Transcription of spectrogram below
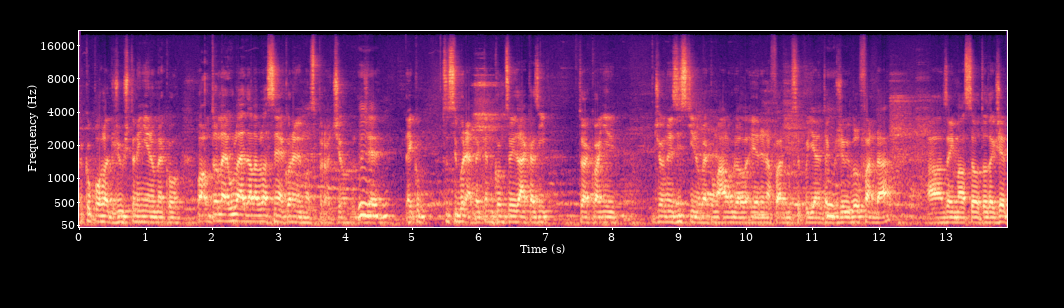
jako pohledu, že už to není jenom jako wow, tohle je ulet, ale vlastně jako nevím moc proč, jo, protože jako, co si budeme, tak ten koncový zákazník to jako ani že ho nezjistí, no, jako málo kdo jede na farmu se podívat, tak že by byl fanda a zajímal se o to, takže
